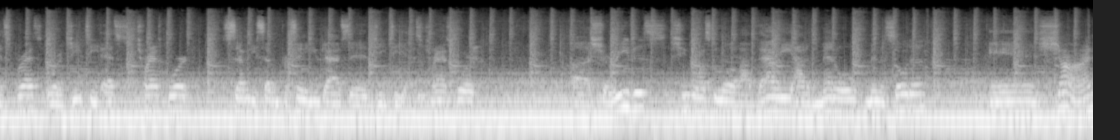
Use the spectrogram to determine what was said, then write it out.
Express or GTS Transport. 77% of you guys said GTS Transport. Uh, Sharivis, she wants to know about Valley out of Meadow, Minnesota. And Sean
